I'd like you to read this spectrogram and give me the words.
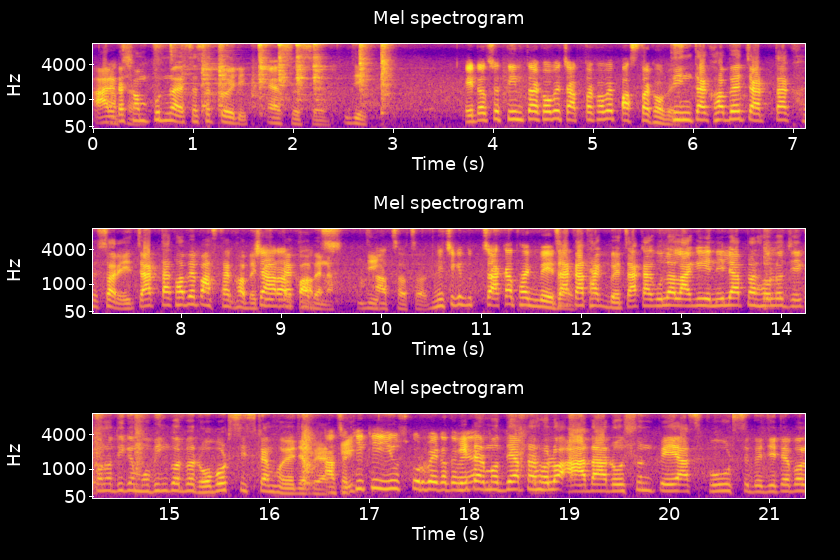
আর এটা সম্পূর্ণ সম্পূর্ণ এসএসএর তৈরি। এস এস জি। এটা হচ্ছে তিন তাক হবে চার তাক হবে পাঁচ তাক হবে? তিন তাক হবে চার তাক সরি চার তাক হবে পাঁচ তাক হবে চার তাক হবে না জি। আচ্ছা আচ্ছা নিচে কিন্তু চাকা থাকবে চাকা থাকবে চাকাগুলো লাগিয়ে নিলে আপনার হলো যে কোনো দিকে মুভিং করবে রোবট সিস্টেম হয়ে যাবে আচ্ছা কি। কি ইউজ করবে এটাতে এটার মধ্যে আপনার হলো আদা রসুন পেঁয়াজ ফ্রুটস ভেজিটেবল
